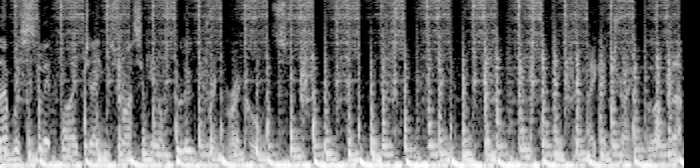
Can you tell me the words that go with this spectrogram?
and that was slipped by James Ruskin on Blueprint Records. A track, love that.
